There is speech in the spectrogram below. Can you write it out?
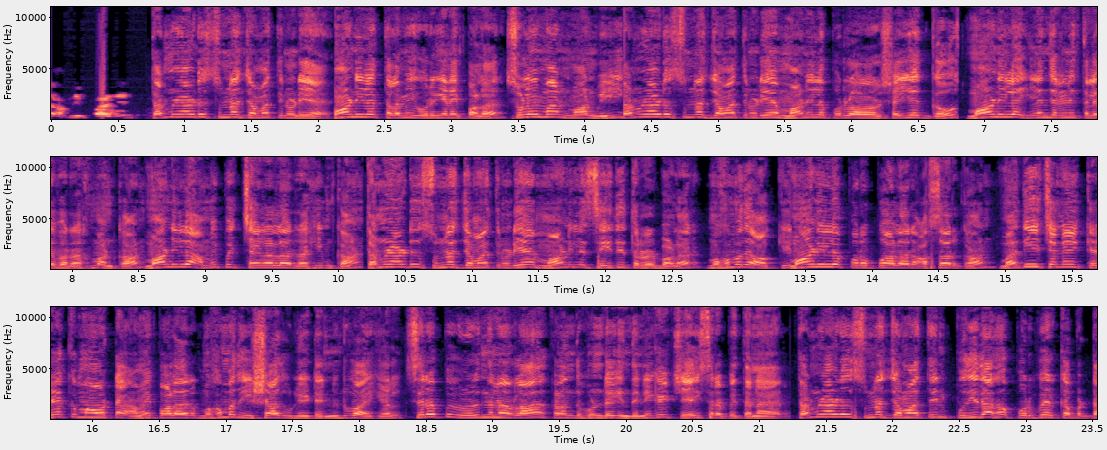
அமைப்பாக தமிழ்நாடு சுன்ன ஜமாத்தினுடைய மாநில தலைமை ஒருங்கிணைப்பாளர் சுலைமான் மான்வி தமிழ்நாடு சுன்ன ஜமாத்தினுடைய மாநில பொருளாளர் சையத் கவுஸ் மாநில இளைஞரணி தலைவர் ரஹ்மான் கான் மாநில அமைப்பு செயலாளர் ரஹீம் கான் தமிழ்நாடு சுன்ன ஜமாத்தினுடைய மாநில செய்தி தொடர்பாளர் முகமது ஆக்கி மாநில பொறுப்பாளர் அசார் கான் மத்திய சென்னை கிழக்கு மாவட்ட அமைப்பாளர் முகமது இஷாத் உள்ளிட்ட நிர்வாகிகள் சிறப்பு விருந்தினர்களாக கலந்து கொண்டு இந்த நிகழ்ச்சியை சிறப்பித்தனர். தமிழ்நாடு சுன்ன ஜமாத்தின் புதிதாக பொறுப்பேற்கப்பட்ட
